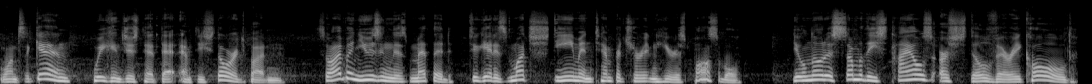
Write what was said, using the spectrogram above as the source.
once again, we can just hit that empty storage button. So I've been using this method to get as much steam and temperature in here as possible. You'll notice some of these tiles are still very cold.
